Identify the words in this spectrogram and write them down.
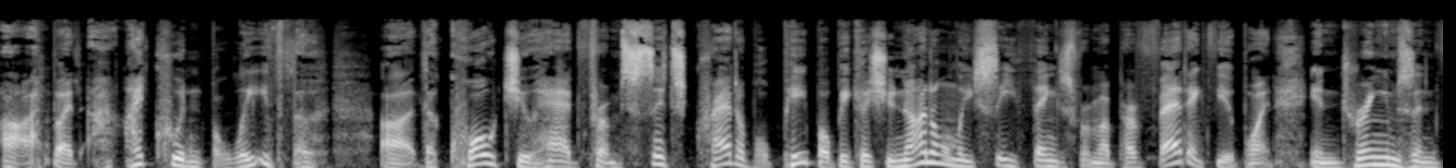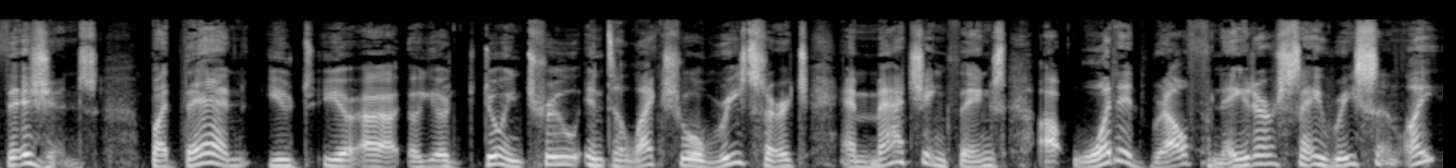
Uh, but I couldn't believe the uh, the quotes you had from such credible people because you not only see things from a prophetic viewpoint in dreams and visions, but then you you're, uh, you're doing true intellectual research and matching things. Uh, what did Ralph Nader say recently?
